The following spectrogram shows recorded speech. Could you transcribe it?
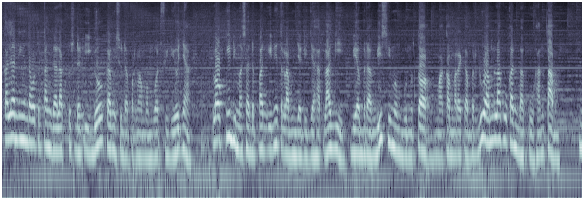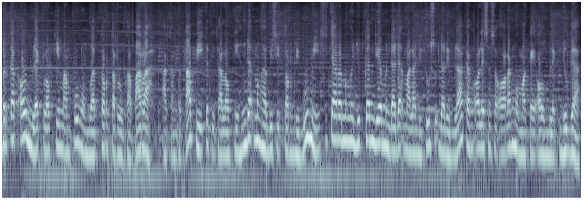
Kalian ingin tahu tentang Galactus dan Ego? Kami sudah pernah membuat videonya. Loki di masa depan ini telah menjadi jahat lagi. Dia berambisi membunuh Thor, maka mereka berdua melakukan baku hantam. Berkat All Black, Loki mampu membuat Thor terluka parah. Akan tetapi, ketika Loki hendak menghabisi Thor di bumi, secara mengejutkan dia mendadak malah ditusuk dari belakang oleh seseorang memakai All Black juga.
